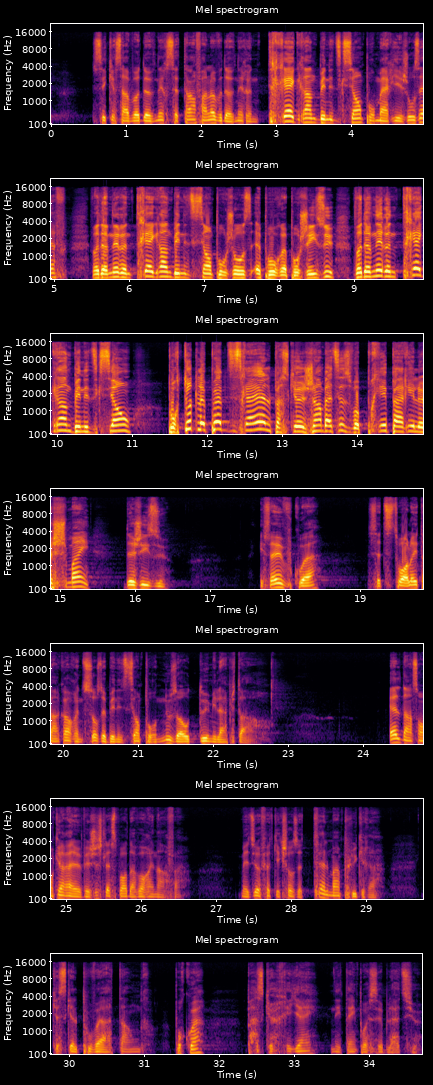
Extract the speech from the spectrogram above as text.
c'est que ça va devenir, cet enfant-là va devenir une très grande bénédiction pour Marie et Joseph, va devenir une très grande bénédiction pour, euh, euh, pour Jésus, va devenir une très grande bénédiction pour tout le peuple d'Israël parce que Jean-Baptiste va préparer le chemin de Jésus. Et savez-vous quoi? Cette histoire-là est encore une source de bénédiction pour nous autres 2000 ans plus tard. Elle, dans son cœur, elle avait juste l'espoir d'avoir un enfant. Mais Dieu a fait quelque chose de tellement plus grand qu'est-ce qu'elle pouvait attendre. Pourquoi? Parce que rien n'est impossible à Dieu.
